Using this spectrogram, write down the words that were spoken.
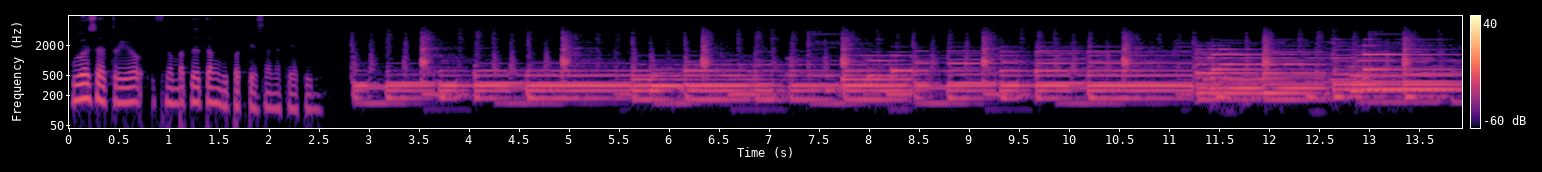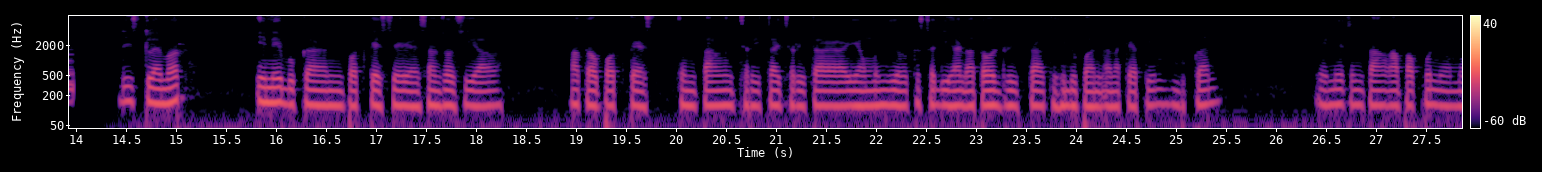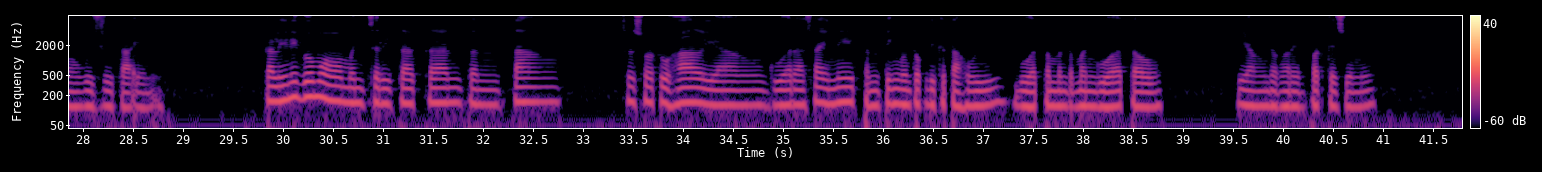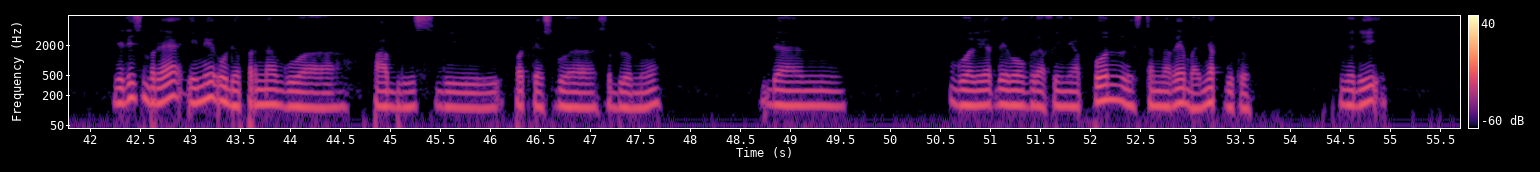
Gua Satrio, selamat datang di podcast anak yatim. Disclaimer, ini bukan podcast yayasan sosial atau podcast tentang cerita-cerita yang menjual kesedihan atau derita kehidupan anak yatim, bukan. Ini tentang apa pun yang mau gue ceritain. Kali ini gue mau menceritakan tentang sesuatu hal yang gue rasa ini penting untuk diketahui buat teman-teman gue atau yang dengerin podcast ini. Jadi sebenarnya ini udah pernah gue publish di podcast gue sebelumnya dan gue lihat demografinya pun listenernya banyak gitu. Jadi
